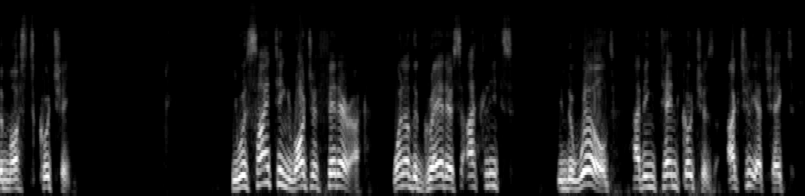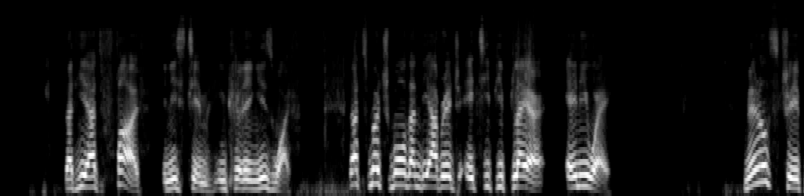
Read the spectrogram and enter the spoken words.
the most coaching. He was citing Roger Federer, one of the greatest athletes in the world, having 10 coaches. Actually, I checked that he had five in his team, including his wife. That's much more than the average ATP player anyway. Meryl Streep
